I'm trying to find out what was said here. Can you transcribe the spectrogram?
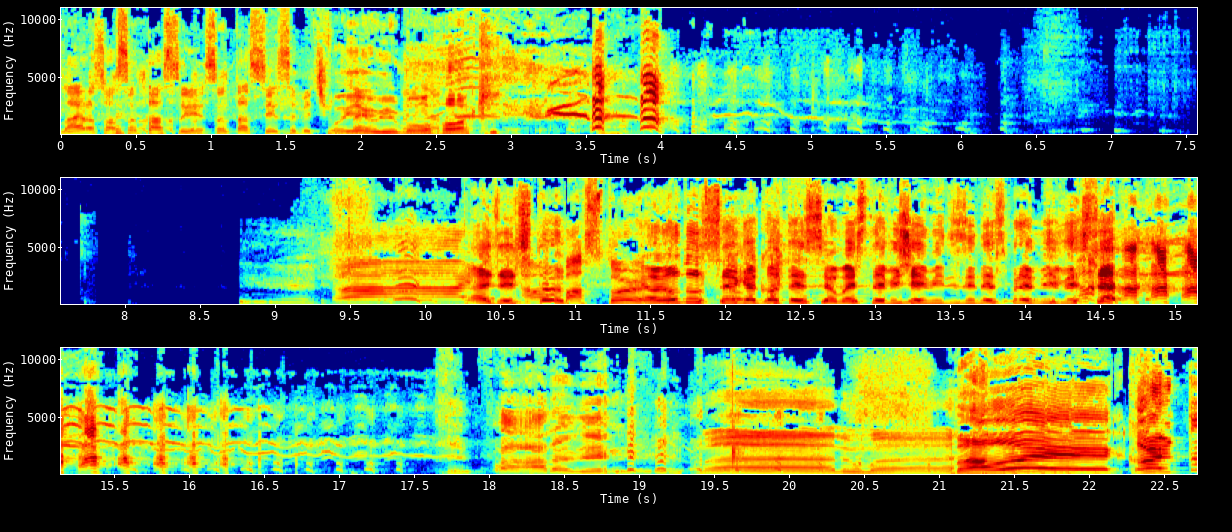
Lá era só Santa Ceia. Santa Ceia você metia um Foi terno, eu e o tá irmão ligado? Rock. Ai, A gente ah, tá- o pastor. Eu, eu não sei o que aconteceu, mas teve gemidos inexprimíveis. Para, velho. Mano, mano. Maoi, corta!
